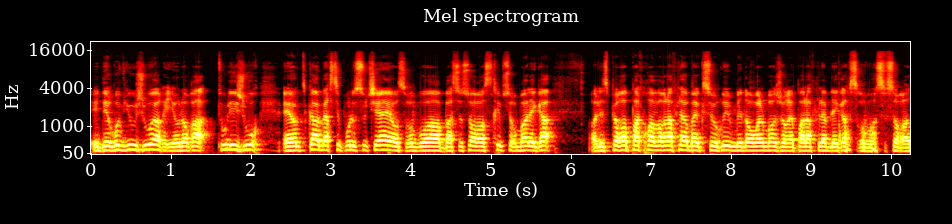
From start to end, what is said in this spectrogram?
et des reviews joueurs. Et on aura tous les jours. Et en tout cas, merci pour le soutien. Et on se revoit bah, ce soir en stream sur moi, les gars. En espérant pas trop avoir la flemme avec ce rhume, mais normalement, j'aurai pas la flemme, les gars. On se ce soir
